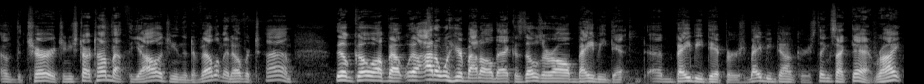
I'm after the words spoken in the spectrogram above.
of the church and you start talking about theology and the development over time, they'll go about. Well, I don't want to hear about all that because those are all baby di- uh, baby dippers, baby dunkers, things like that, right?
